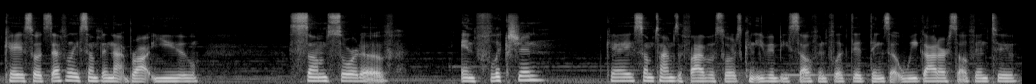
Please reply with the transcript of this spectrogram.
Okay, so it's definitely something that brought you some sort of infliction. Okay, sometimes the Five of Swords can even be self inflicted, things that we got ourselves into.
